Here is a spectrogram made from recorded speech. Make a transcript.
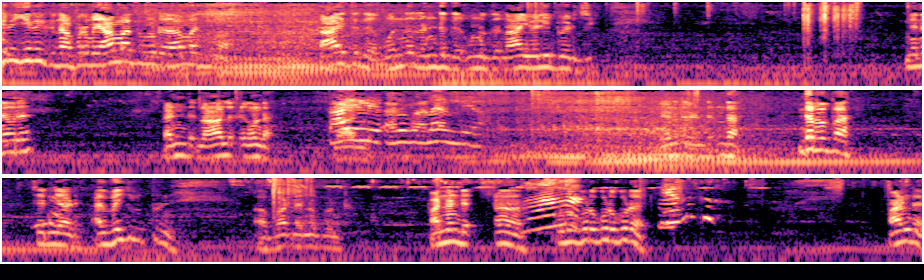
இரு இரு நான் அப்புறம் ஏமாத்த முடியும் ஏமாத்திப்பா தாயத்துக்கு ஒன்று ரெண்டுக்கு. உனக்கு நாய் வெளியே போயிடுச்சு. என்ன ஒரு ரெண்டு நாலு. கொண்டா. எழுது ரெண்டு. இந்தா. இந்த பாப்பா. சரி நீ ஆடு. அது வைக்கி விட்டுரு நீ. பாட்டில் என்ன பண்ணிட்டு? பன்னெண்டு. ஆ குடு குடு குடு குடு. பன்னெண்டு.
